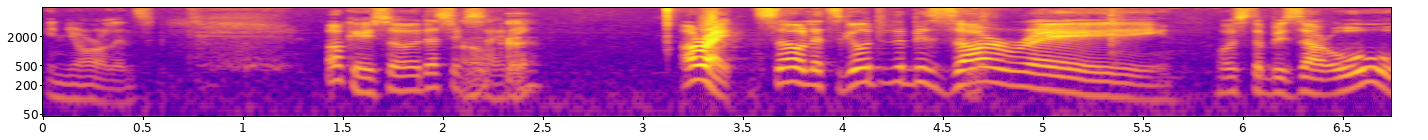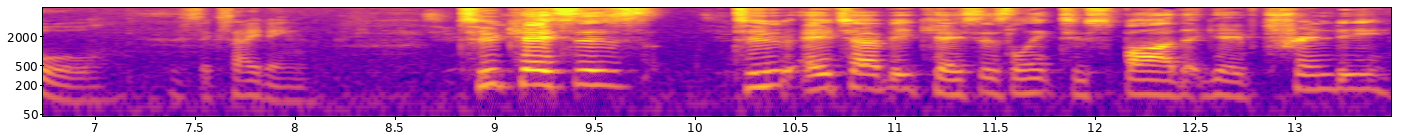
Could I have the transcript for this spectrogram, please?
in New Orleans. Okay, so that's exciting. Okay. All right, so let's go to the bizarre ray. What's the bizarre? Oh, it's exciting. Two cases, two HIV cases linked to spa that gave trendy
